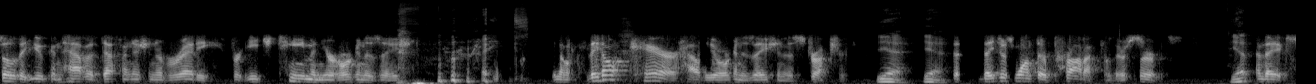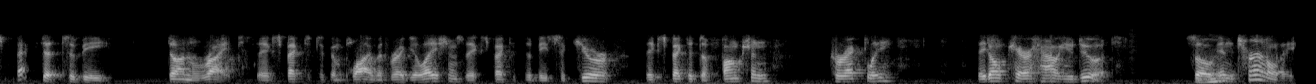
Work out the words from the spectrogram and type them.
so that you can have a definition of ready for each team in your organization. right. You know, they don't care how the organization is structured. Yeah, yeah. They just want their product or their service. Yep. And they expect it to be done right. They expect it to comply with regulations. They expect it to be secure. They expect it to function correctly. They don't care how you do it. So mm-hmm. internally,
